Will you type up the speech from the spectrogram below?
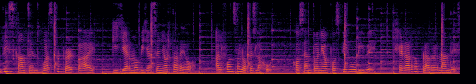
This content was prepared by Guillermo Villaseñor Tadeo, Alfonso López Lajud, José Antonio Postigo Uribe, Gerardo Prado Hernández,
